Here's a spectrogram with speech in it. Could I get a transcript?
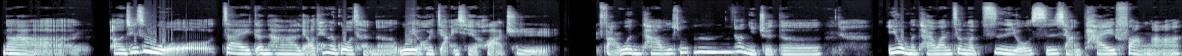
那呃，其实我在跟他聊天的过程呢，我也会讲一些话去反问他。我就说，嗯，那你觉得以我们台湾这么自由、思想开放啊，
